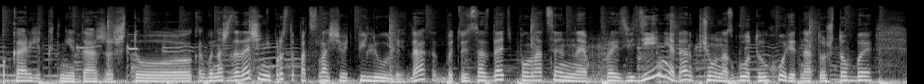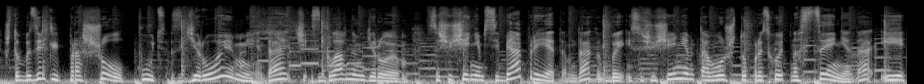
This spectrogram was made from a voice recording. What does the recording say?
покорректнее даже, что как бы наша задача не просто подслащивать пилюли, да, как бы, то есть создать полноценное произведение, да, почему у нас год и уходит на то, чтобы, чтобы зритель прошел путь с героями, да, с главным героем, с ощущением себя при этом, да, как бы, и с ощущением того, что происходит на сцене, да, и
